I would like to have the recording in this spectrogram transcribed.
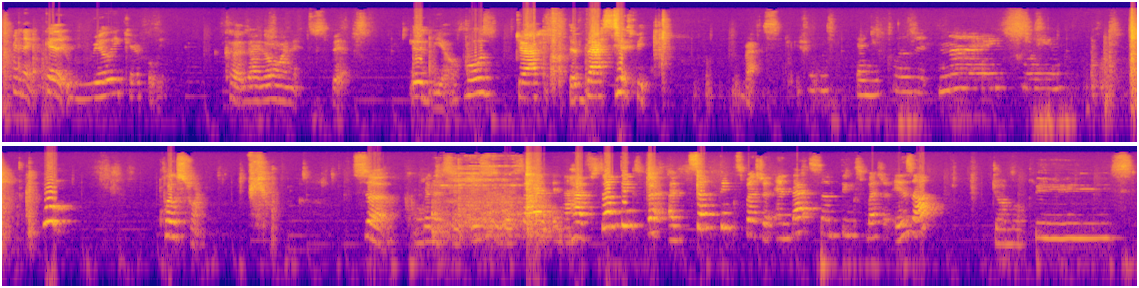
And then get it really carefully. Because I don't want it to spill. It would be a whole draft, the basket basket. And you close it nicely. Woo! Close one. So I'm gonna set this to the side, and I have something something special, and that something special is a Drumroll, please.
